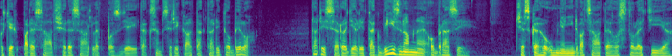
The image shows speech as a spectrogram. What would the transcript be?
o těch 50-60 let později, tak jsem si říkal, tak tady to bylo. Tady se rodily tak významné obrazy, českého umění 20. století. A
